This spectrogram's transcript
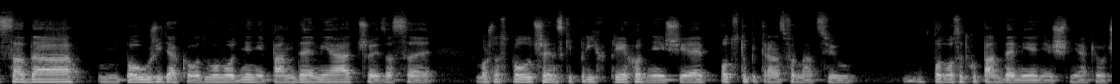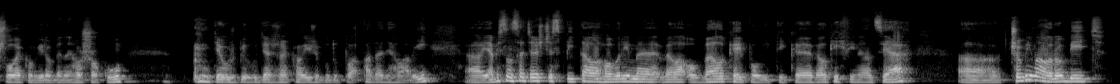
sa dá použiť ako odôvodnenie pandémia, čo je zase možno spoločensky priechodnejšie podstúpiť transformáciu po dôsledku pandémie, než nejakého človekom vyrobeného šoku kde už by ľudia čakali, že budú padať hlavy. Ja by som sa ťa ešte spýtal, hovoríme veľa o veľkej politike, veľkých financiách. Čo by mal robiť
